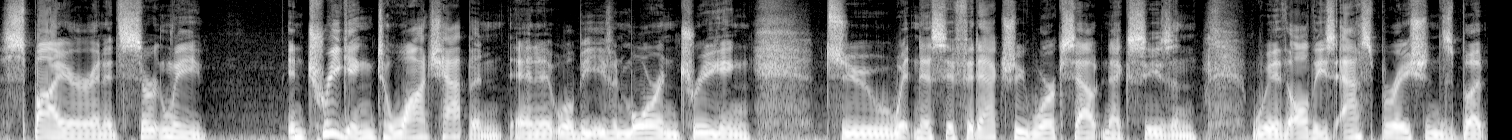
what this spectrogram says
Spire, and it's certainly intriguing to watch happen, and it will be even more intriguing to witness if it actually works out next season with all these aspirations, but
